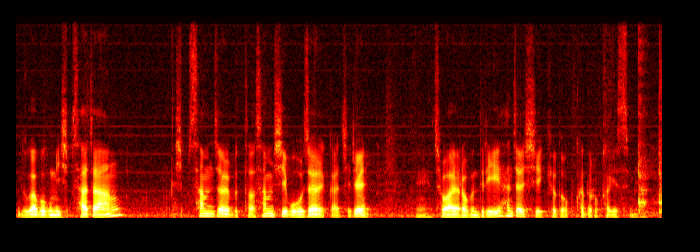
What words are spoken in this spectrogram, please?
누가복음 24장 13절부터 35절까지를 예, 저와 여러분들이 한 절씩 교독하도록 하겠습니다. 네,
